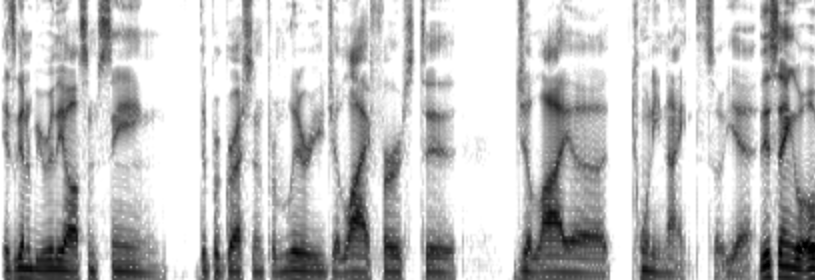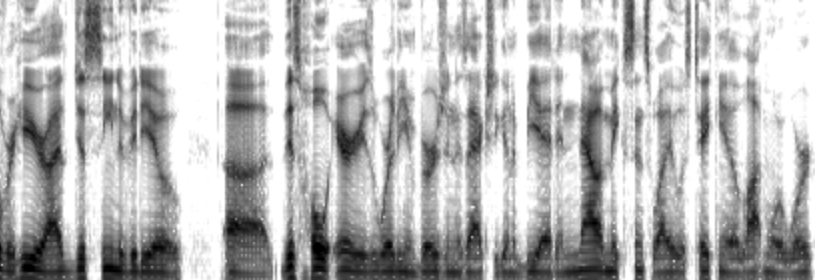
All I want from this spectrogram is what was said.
it's going to be really awesome seeing the progression from literally July 1st to July uh 29th. So yeah, this angle over here, I just seen the video uh, this whole area is where the inversion is actually going to be at. And now it makes sense why it was taking a lot more work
